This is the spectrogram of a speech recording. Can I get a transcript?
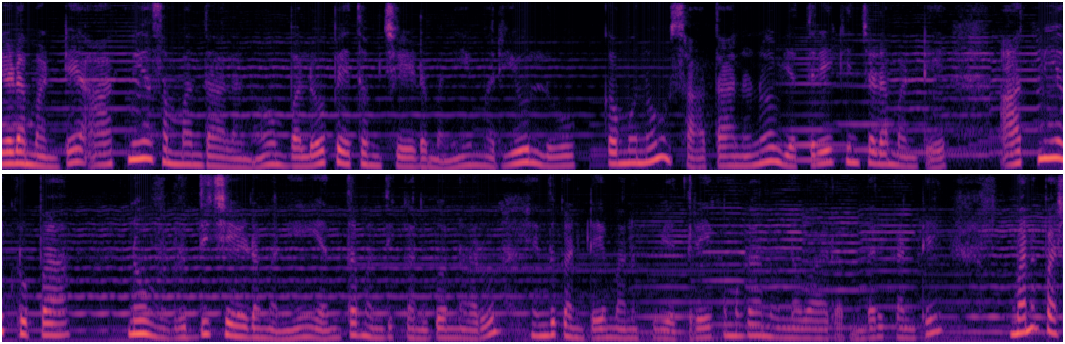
ఎడమంటే ఆత్మీయ సంబంధాలను బలోపేతం చేయడమని మరియు లోకమును సాతానును వ్యతిరేకించడం అంటే ఆత్మీయ కృపను వృద్ధి చేయడమని ఎంతమంది కనుగొన్నారు. ఎందుకంటే మనకు వ్యతిరేకముగా ఉన్న వారందరికంటే మన పక్ష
